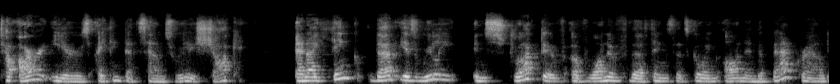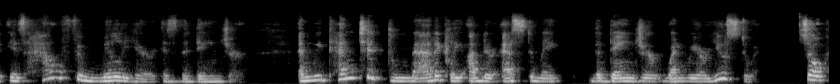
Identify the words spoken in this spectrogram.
to our ears, I think that sounds really shocking. And I think that is really instructive of one of the things that's going on in the background is how familiar is the danger. And we tend to dramatically underestimate the danger when we are used to it. So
